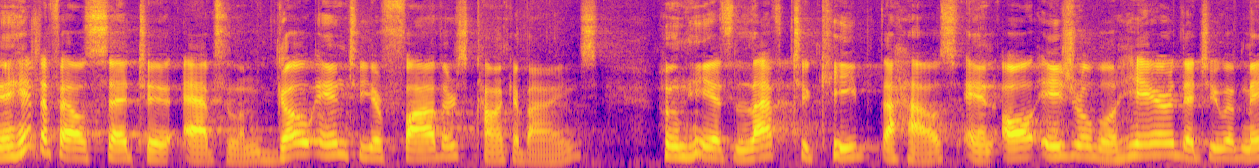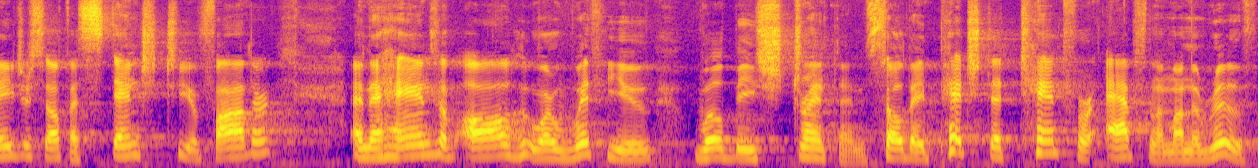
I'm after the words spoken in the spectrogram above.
Ahithophel said to Absalom, Go into your father's concubines, whom he has left to keep the house, and all Israel will hear that you have made yourself a stench to your father, and the hands of all who are with you will be strengthened. So they pitched a tent for Absalom on the roof,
